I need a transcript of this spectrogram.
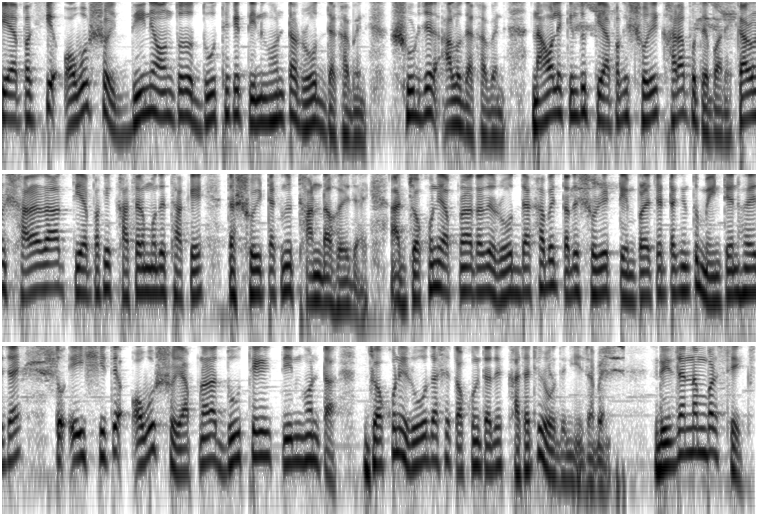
টিয়া পাখিকে অবশ্যই দিনে অন্তত দু থেকে তিন ঘণ্টা রোদ দেখাবেন, সূর্যের আলো দেখাবেন। না হলে কিন্তু টিয়া পাখির শরীর খারাপ হতে পারে। কারণ সারা রাত টিয়া পাখি খাঁচার মধ্যে থাকে, তার শরীরটা কিন্তু ঠান্ডা হয়ে যায়। আর যখনই আপনারা তাদের রোদ দেখাবেন, তাদের শরীরের টেম্পারেচারটা কিন্তু মেনটেন হয়ে যায়। তো এই শীতে অবশ্যই আপনারা দু থেকে তিন ঘণ্টা যখনই রোদ আসে, তখনই তাদের খাঁচাটি রোদে নিয়ে যাবেন। রিজন নাম্বার সিক্স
